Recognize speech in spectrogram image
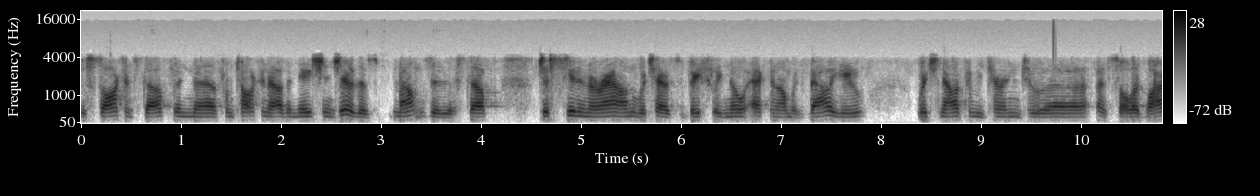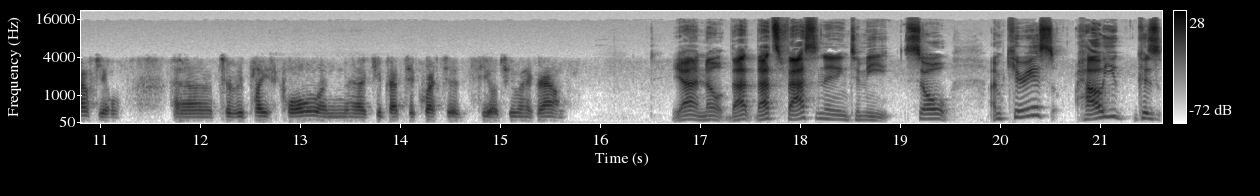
the stalk and stuff. And uh, from talking to other nations, yeah, there's mountains of this stuff just sitting around, which has basically no economic value, which now can be turned into a, a solid biofuel uh, to replace coal and uh, keep that sequestered CO2 in the ground. Yeah, no, that that's fascinating to me. So I'm curious how you because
